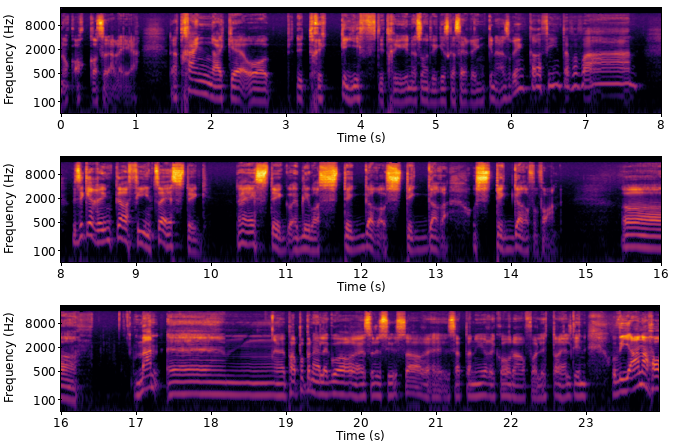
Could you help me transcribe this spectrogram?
nok akkurat som dere er. Dere trenger ikke å trykke gift i trynet sånn at vi ikke skal se rynkene. Så rynker er fint, det for faen. Hvis ikke rynker er fint, så er jeg stygg. Da er jeg stygg, og jeg blir bare styggere og styggere og styggere, for faen. Og men eh, pappapanelet går så det suser, setter nye rekorder for lyttere hele tiden. Og vi gjerne ha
